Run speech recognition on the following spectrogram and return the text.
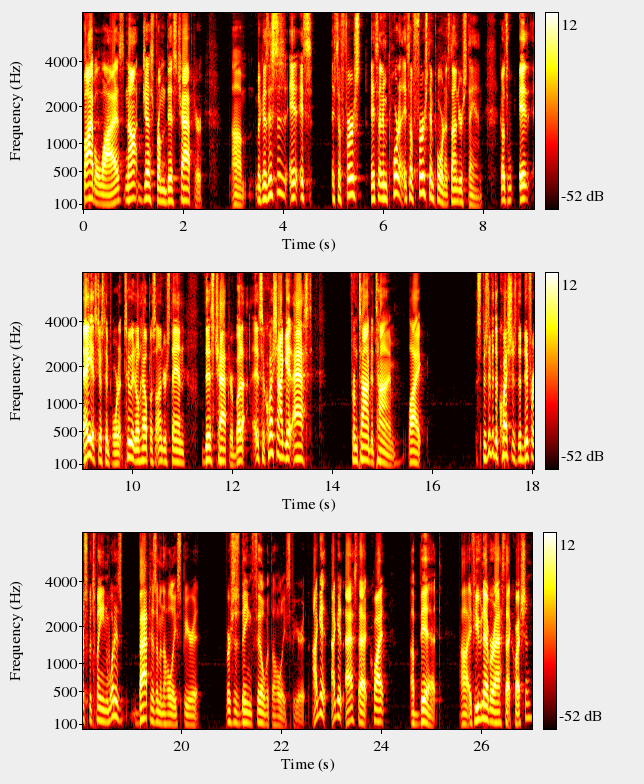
Bible wise, not just from this chapter, um, because this is it, it's it's a first it's an important it's a first importance to understand. Because it, a it's just important. Two it'll help us understand this chapter. But it's a question i get asked from time to time. Like specifically the question is the difference between what is baptism in the holy spirit versus being filled with the holy spirit. I get i get asked that quite a bit. Uh, if you've never asked that question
